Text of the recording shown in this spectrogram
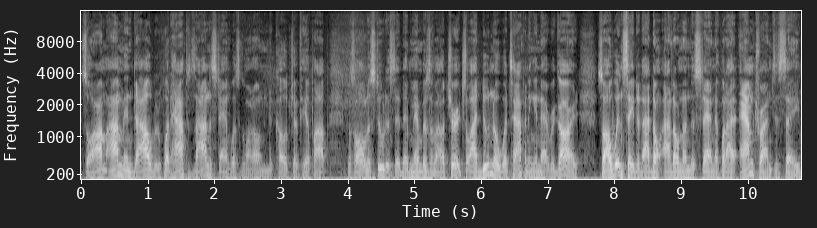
So I'm I'm endowed with what happens. I understand what's going on in the culture of hip hop because all the students said they're members of our church. So I do know what's happening in that regard. So I wouldn't say that I don't I don't understand that. What I am trying to say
